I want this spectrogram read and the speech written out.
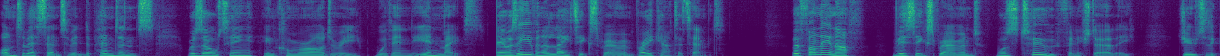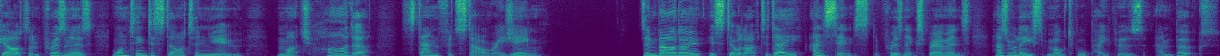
onto their sense of independence, resulting in camaraderie within the inmates. There was even a late experiment breakout attempt. But funnily enough, this experiment was too finished early, due to the guards and prisoners wanting to start a new, much harder Stanford style regime. Zimbardo is still alive today, and since the prison experiment has released multiple papers and books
